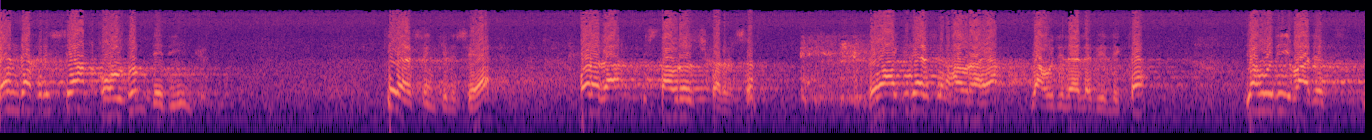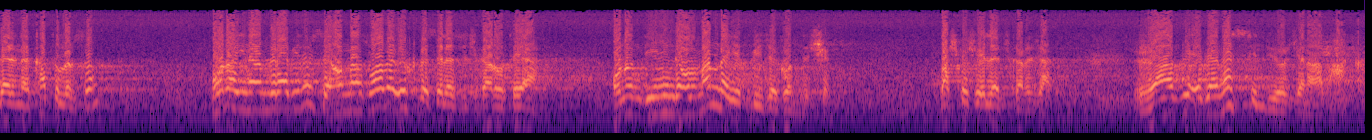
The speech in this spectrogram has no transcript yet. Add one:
Ben de Hristiyan oldum dediğin gün. Girersin kiliseye, orada istavroz çıkarırsın. Veya gidersin Havra'ya Yahudilerle birlikte. Yahudi ibadetlerine katılırsın. Ona inandırabilirsen ondan sonra da ırk meselesi çıkar ortaya. Onun dininde olman da yetmeyecek onun için. Başka şeyler çıkaracak. Razı edemezsin diyor Cenab-ı Hak.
